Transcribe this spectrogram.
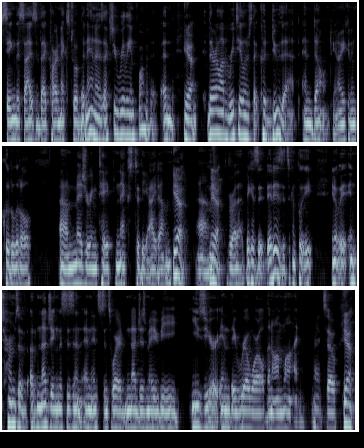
seeing the size of that car next to a banana is actually really informative. And yeah, there are a lot of retailers that could do that and don't. You know, you can include a little um, measuring tape next to the item. Yeah. Um, yeah. For that, because it, it is, it's a completely, you know, in terms of, of nudging, this is an, an instance where nudges may be easier in the real world than online, right? So, yeah,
